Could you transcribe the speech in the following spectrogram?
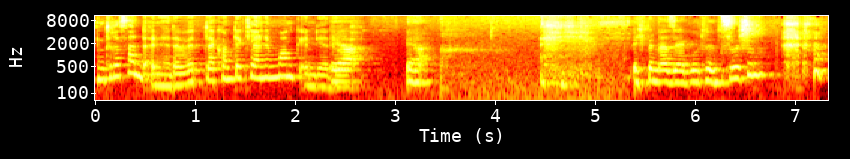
interessant, Anja. Da, wird, da kommt der kleine Monk in dir durch. ja. ja. Ich bin da sehr gut inzwischen.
